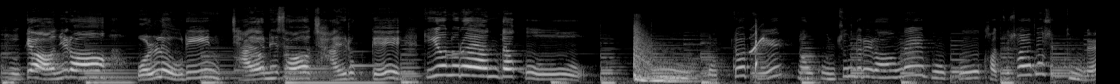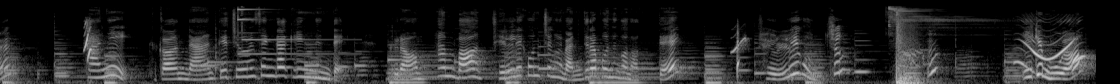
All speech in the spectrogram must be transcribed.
그게 아니라 원래 우린 자연에서 자유롭게 뛰어놀아야 한다고. 어쩌지? 난 곤충들이랑 매일 보고 같이 살고 싶은데? 아니, 그건 나한테 좋은 생각이 있는데. 그럼 한번 젤리 곤충을 만들어 보는 건 어때? 젤리 곤충? 응? 이게 뭐야?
